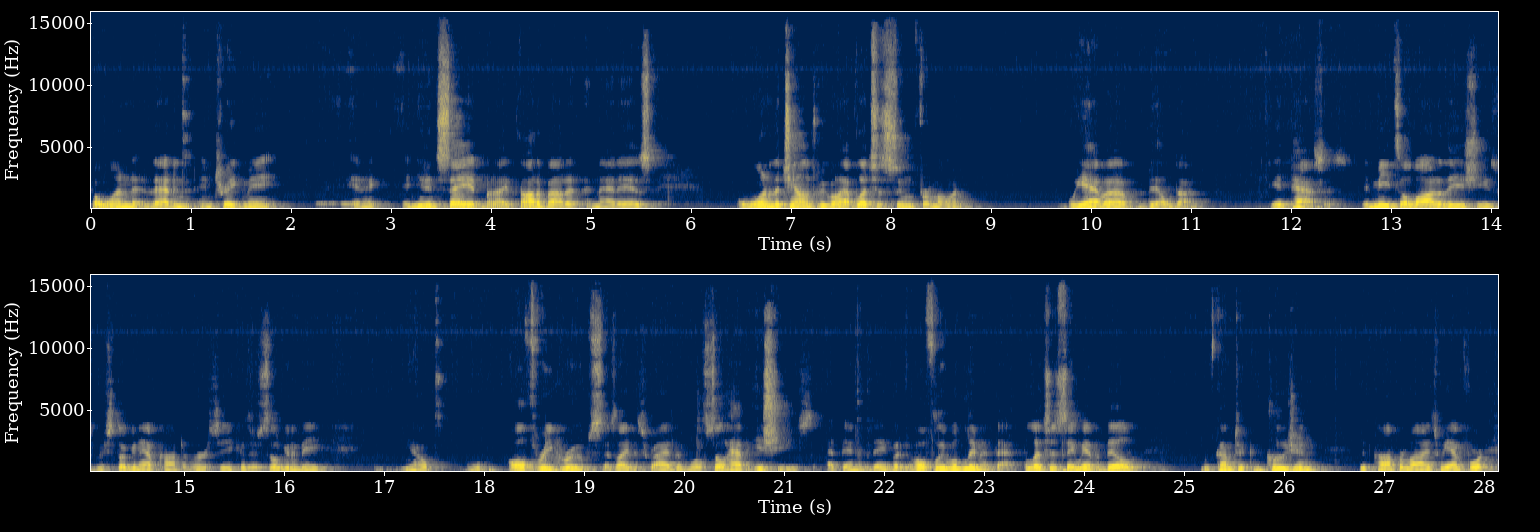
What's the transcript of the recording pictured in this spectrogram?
but one that in, intrigued me, and, it, and you didn't say it, but I thought about it, and that is one of the challenges we will have. Let's assume for a moment we have a bill done. It passes. It meets a lot of the issues. We're still going to have controversy because there's still going to be, you know, all three groups, as I described them, will still have issues at the end of the day, but hopefully we'll limit that. But let's just say we have a bill, we've come to a conclusion, we've compromised, we have four.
